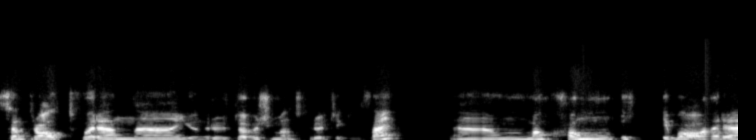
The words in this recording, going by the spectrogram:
sentralt for en uh, juniorutøver som ønsker å utvikle seg. man kan ikke bare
